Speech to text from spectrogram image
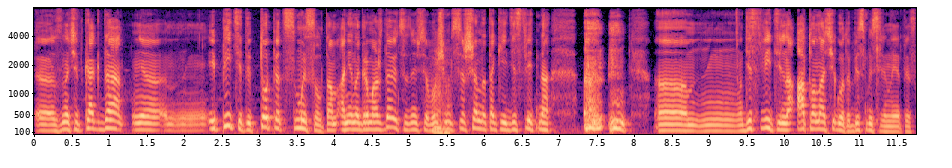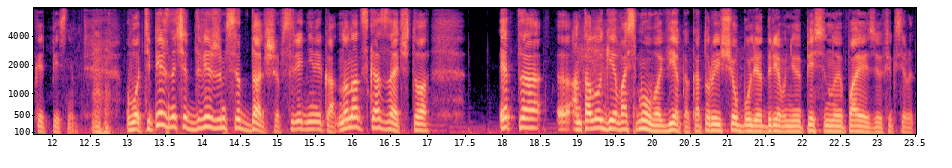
Э, Значит, когда э, эпитеты топят смысл, там они нагромождаются, значит, всё. в общем, совершенно такие действительно, э, м, действительно, ато года, бессмысленные, так сказать, песни. Вот, теперь, значит, движемся дальше, в средние века. Но надо сказать, что это э, антология восьмого века, которая еще более древнюю песенную поэзию фиксирует.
